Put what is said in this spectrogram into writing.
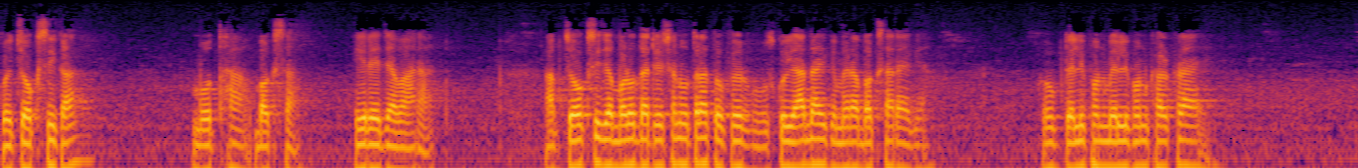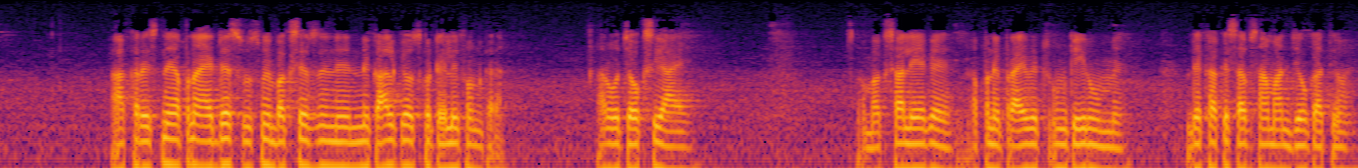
कोई चौकसी का? वो था बक्सा, हीरे जवाहरात। अब चौक से जब बड़ौदा स्टेशन उतरा तो फिर उसको याद आई कि मेरा बक्सा रह गया। खूब टेलीफोन बेलीफोन खड़खड़ाए। आखिर इसने अपना एड्रेस उसमें बक्से से निकाल के उसको टेलीफोन करा और वो चौकसी आए। और बक्सा ले गए अपने प्राइवेट, उनके ही रूम में। देखा कि सब सामान ज्यो का त्यों है।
